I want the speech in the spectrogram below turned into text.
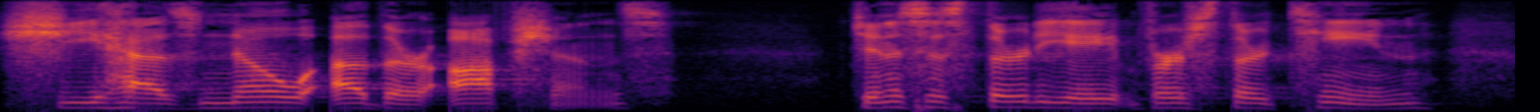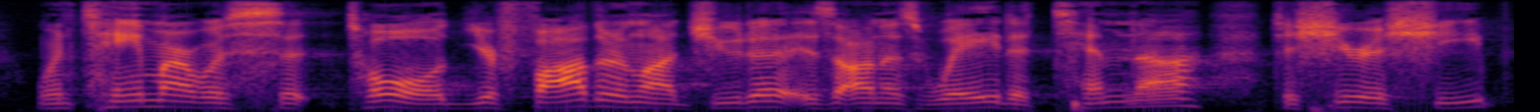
she has no other options. Genesis 38, verse 13. When Tamar was told, Your father in law Judah is on his way to Timnah to shear his sheep,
